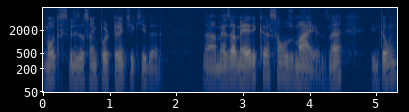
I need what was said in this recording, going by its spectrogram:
uma outra civilização importante aqui da, da Mesoamérica são os maias, né? Então,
